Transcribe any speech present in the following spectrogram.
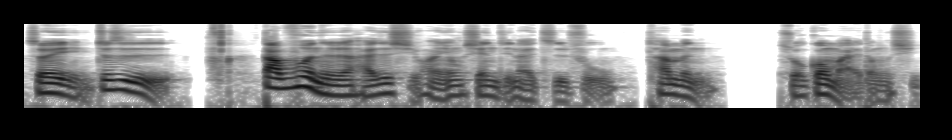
所以就是大部分的人还是喜欢用现金来支付他们所购买的东西。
